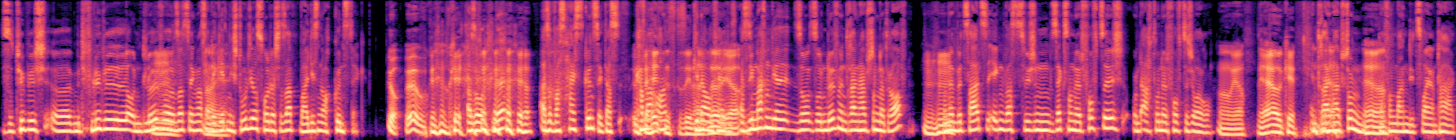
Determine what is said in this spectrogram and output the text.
so typisch äh, mit Flügel und Löwe Mhm. und sonst irgendwas. Aber ihr geht in die Studios, holt euch das ab, weil die sind auch günstig. ja, okay. Also, ne? Also was heißt günstig? Das Im kann man Verhältnis auch, gesehen genau, halt, ne? Ja. Also die machen dir so, so einen Löwen in dreieinhalb Stunden da drauf Mhm. und dann bezahlst du irgendwas zwischen 650 und 850 Euro. Oh ja. Ja, okay. In dreieinhalb Stunden. Ja. Davon machen die zwei am Tag.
